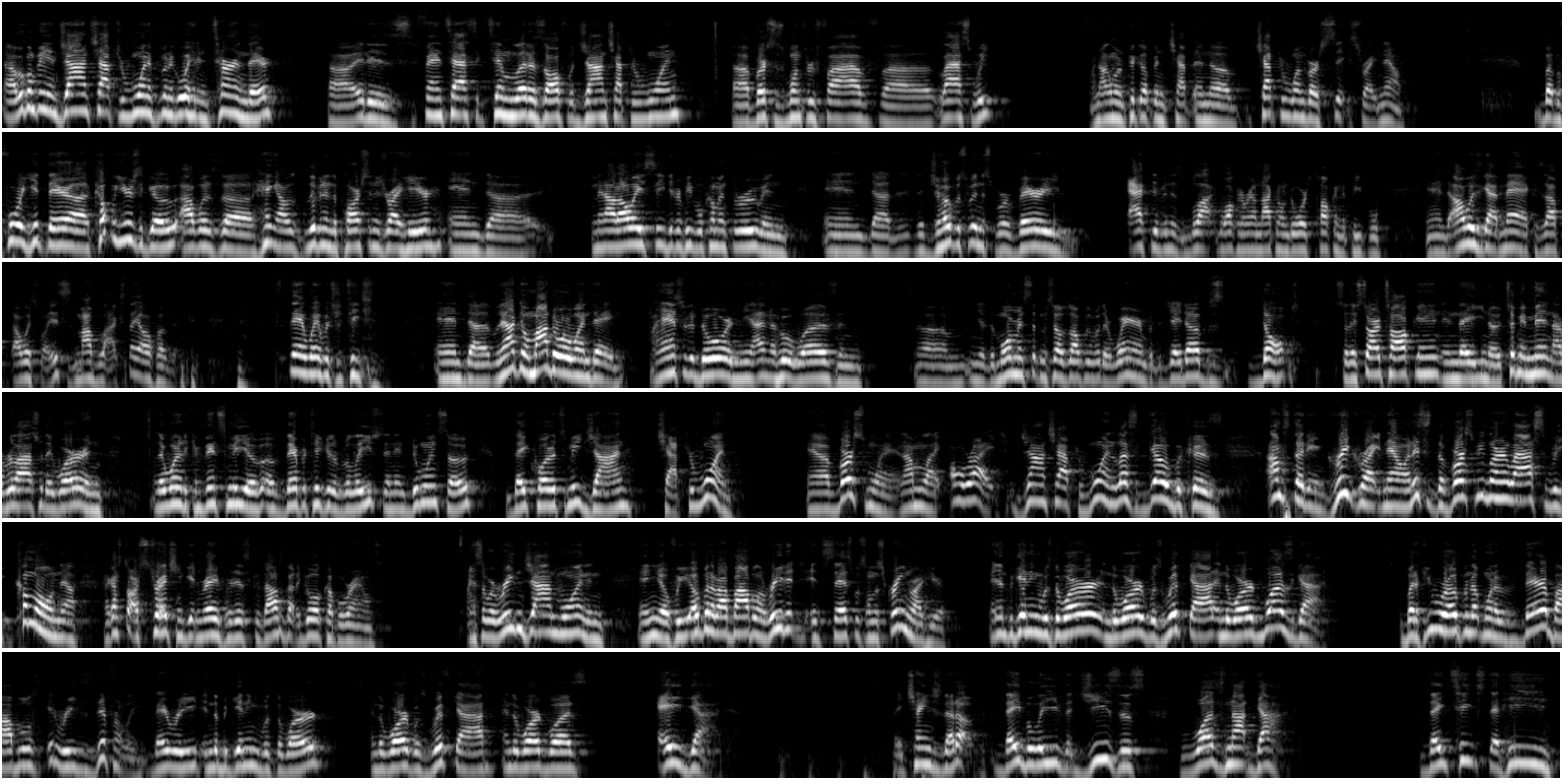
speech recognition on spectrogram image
Uh, we're going to be in John chapter 1 if we're going to go ahead and turn there. Uh, it is fantastic. Tim led us off with John chapter 1, uh, verses 1 through 5 uh, last week. And I'm going to pick up in, chap- in uh, chapter 1, verse 6 right now. But before we get there, uh, a couple years ago, I was hang- I was living in the parsonage right here, and man, I'd always see different people coming through, and and the, the Jehovah's Witnesses were very active in this block, walking around, knocking on doors, talking to people. And I always got mad because I, I always felt like, this is my block. Stay off of it. Stay away with your teaching. And uh, knocked on my door one day, I answered the door, and you know, I didn't know who it was. And um, you know, the Mormons set themselves off with what they're wearing, but the J Dubs don't. So they started talking, and they, you know, it took me a minute, and I realized who they were, and they wanted to convince me of, of their particular beliefs. And in doing so, they quoted to me John chapter one, uh, verse one, and I'm like, all right, John chapter one, let's go because I'm studying Greek right now, and this is the verse we learned last week. Come on now. Like I start stretching, getting ready for this because I was about to go a couple rounds. And so we're reading John 1, and, and you know, if we open up our Bible and read it, it says what's on the screen right here. In the beginning was the Word, and the Word was with God, and the Word was God. But if you were open up one of their Bibles, it reads differently. They read, In the beginning was the Word, and the Word was with God, and the Word was a God. They changed that up. They believe that Jesus was not God. They teach that he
